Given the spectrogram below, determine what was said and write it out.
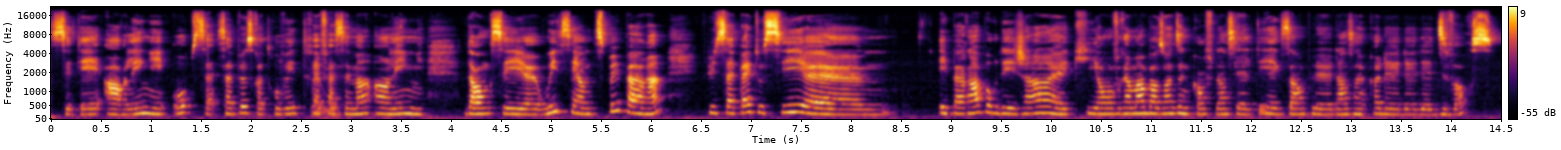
c'était hors ligne et oups, ça, peut se retrouver très ben facilement en ligne. Donc, c'est euh, oui, c'est un petit peu épeurant. Puis ça peut être aussi euh, épeurant pour des gens euh, qui ont vraiment besoin d'une confidentialité, exemple dans un cas de, de divorce.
